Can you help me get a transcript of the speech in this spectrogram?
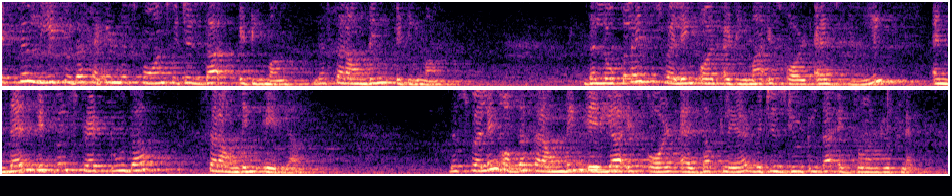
It will lead to the second response which is the edema, the surrounding edema. The localized swelling or edema is called as wheal and then it will spread to the surrounding area. The swelling of the surrounding area is called as the flare which is due to the axon reflex.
